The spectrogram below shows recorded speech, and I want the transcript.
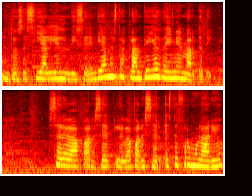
Entonces si alguien dice envíame estas plantillas de email marketing, se le va a aparecer, le va a aparecer este formulario,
